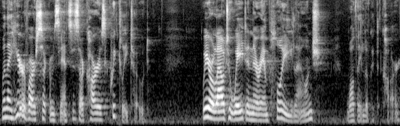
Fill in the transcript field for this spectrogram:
When they hear of our circumstances, our car is quickly towed. We are allowed to wait in their employee lounge while they look at the car.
